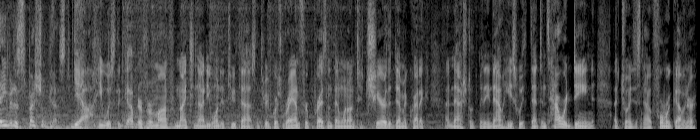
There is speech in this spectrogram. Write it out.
David a special guest. Yeah, he was the governor of Vermont from 1991 to 2003. Of course, ran for president, then went on to chair the Democratic uh, National Committee. Now he's with Dentons. Howard Dean uh, joins us now, former governor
